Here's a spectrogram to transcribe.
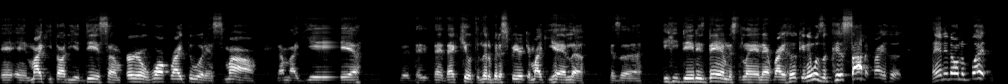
And, and Mikey thought he did something. Earl walked right through it and smiled. And I'm like, yeah, that, that, that killed a little bit of spirit that Mikey had left because uh he, he did his damnness to land that right hook, and it was a good solid right hook. Landed on the button.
